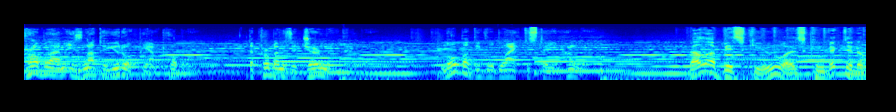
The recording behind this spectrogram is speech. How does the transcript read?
problem is not a European problem. The problem is a German problem. Nobody would like to stay in Hungary. Bella Biscu was convicted of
